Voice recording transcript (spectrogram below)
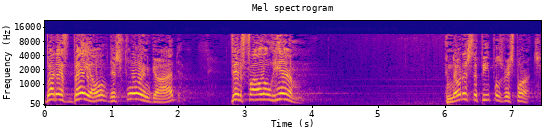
But if Baal, this foreign God, then follow him. And notice the people's response.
